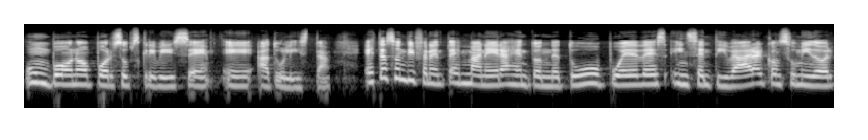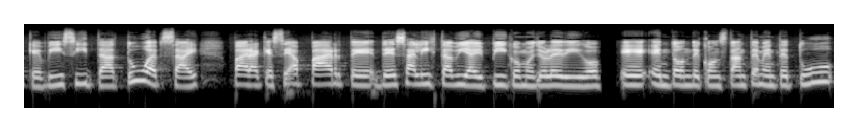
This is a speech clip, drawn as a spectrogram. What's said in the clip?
un bono por suscribirse eh, a tu lista. Estas son diferentes maneras en donde tú puedes incentivar al consumidor que visita tu website para que sea parte de esa lista VIP, como yo le digo, eh, en donde constantemente tú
